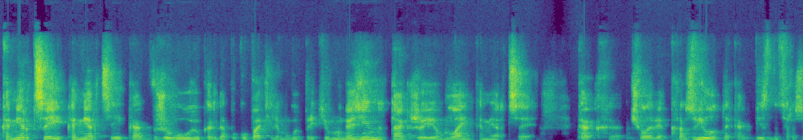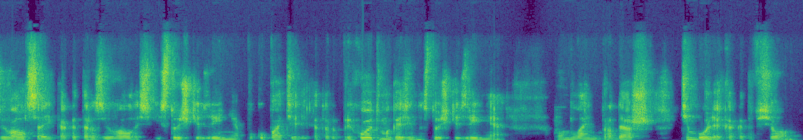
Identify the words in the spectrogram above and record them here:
коммерции, коммерции как вживую, когда покупатели могут прийти в магазин, также и онлайн-коммерции как человек развил это, как бизнес развивался, и как это развивалось и с точки зрения покупателей, которые приходят в магазин, и с точки зрения онлайн-продаж, тем более, как это все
